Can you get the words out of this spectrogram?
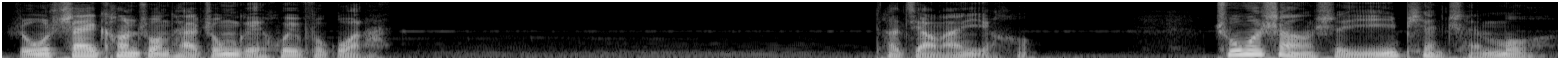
如筛糠状态中给恢复过来。他讲完以后，桌上是一片沉默，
